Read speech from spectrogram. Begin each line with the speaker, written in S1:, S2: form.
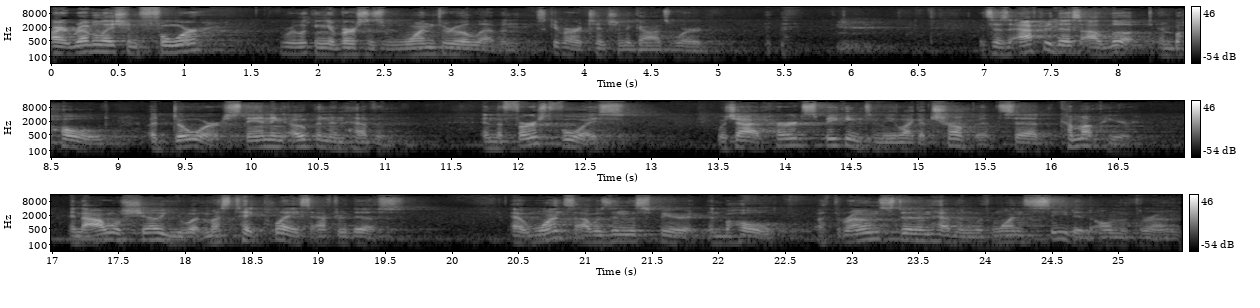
S1: All right, Revelation 4, we're looking at verses 1 through 11. Let's give our attention to God's word. It says, After this I looked, and behold, a door standing open in heaven. And the first voice, which I had heard speaking to me like a trumpet, said, Come up here, and I will show you what must take place after this. At once I was in the Spirit, and behold, a throne stood in heaven with one seated on the throne.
